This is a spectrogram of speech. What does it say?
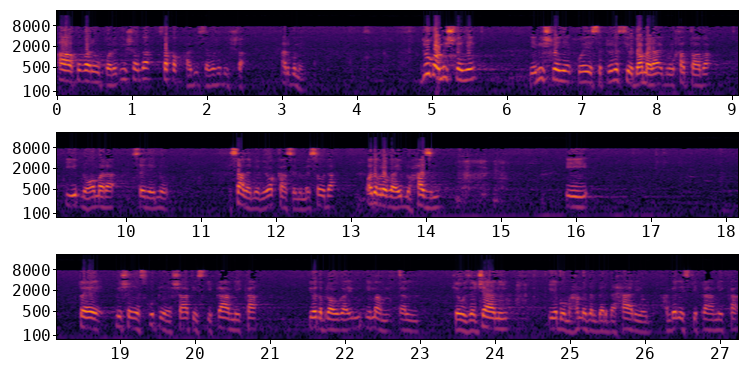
a ako ga ne uporediš, onda svakako hadis ne može biti šta? Argument. Drugo mišljenje je mišljenje koje se prenosi od Omara ibn Khattaba i ibn Omara, sede ibn Sada ibn Abi Okas ibn Mesauda, odobro ga Ibnu Hazm i to je mišljenje skupine šafijskih pravnika i odobrao ga imam El Džauzeđani i Ebu Mohamed al-Berbahari od hambelijskih pravnika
